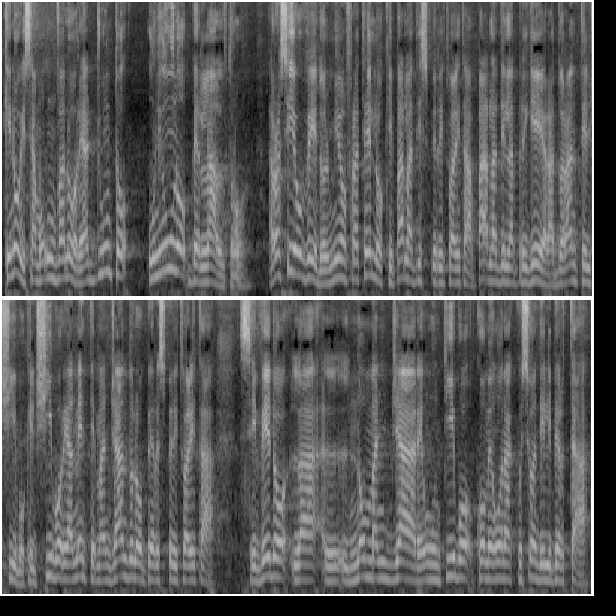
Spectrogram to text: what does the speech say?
che noi siamo un valore aggiunto ognuno per l'altro. Allora se io vedo il mio fratello che parla di spiritualità, parla della preghiera durante il cibo, che il cibo realmente mangiandolo per spiritualità, se vedo la- il non mangiare un cibo come una questione di libertà,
